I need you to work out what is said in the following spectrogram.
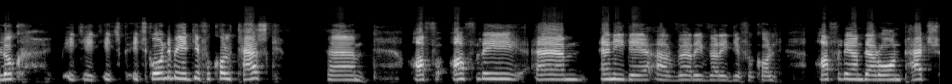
look, it, it, it's it's going to be a difficult task. Um, off, Offaly um, any day are very, very difficult. Offaly on their own patch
